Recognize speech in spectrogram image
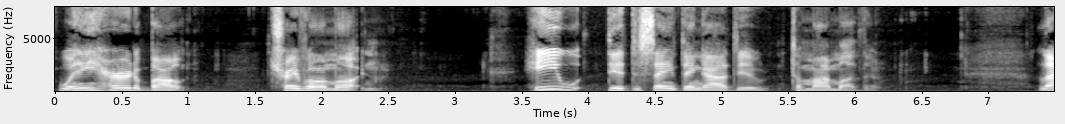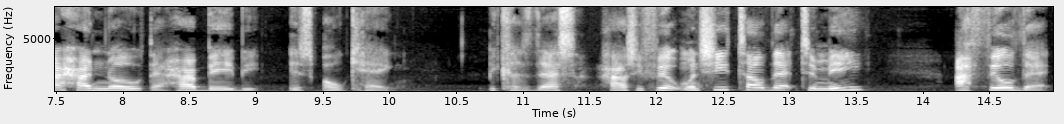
when he heard about Trayvon Martin. He did the same thing I did to my mother. Let her know that her baby is okay because that's how she felt. When she told that to me, I feel that.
